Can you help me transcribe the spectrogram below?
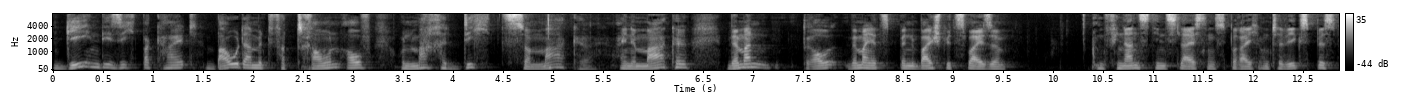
geh in die Sichtbarkeit, bau damit Vertrauen auf und mache dich zur Marke. Eine Marke, wenn man, wenn man jetzt, wenn du beispielsweise im Finanzdienstleistungsbereich unterwegs bist,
